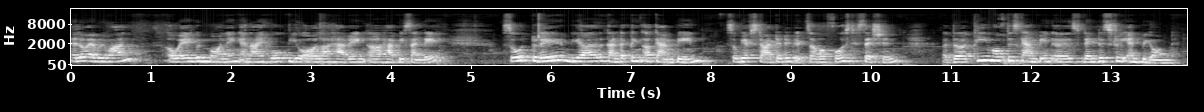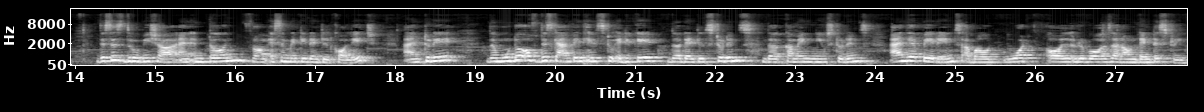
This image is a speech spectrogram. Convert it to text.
Hello, everyone. A very good morning, and I hope you all are having a happy Sunday. So, today we are conducting a campaign. So, we have started it, it's our first session. The theme of this campaign is Dentistry and Beyond. This is Dhruvi Shah, an intern from SMBT Dental College, and today the motto of this campaign is to educate the dental students, the coming new students, and their parents about what all revolves around dentistry.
